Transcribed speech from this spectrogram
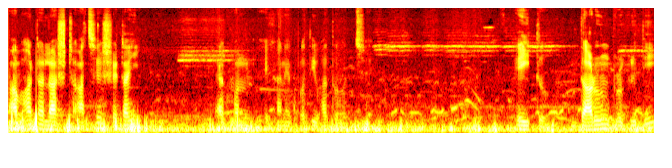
আভাটা লাস্ট আছে সেটাই এখন এখানে প্রতিভাত হচ্ছে। এই তো দারুণ প্রকৃতি।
